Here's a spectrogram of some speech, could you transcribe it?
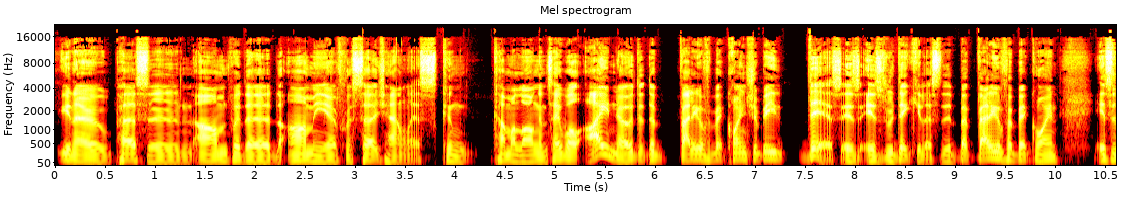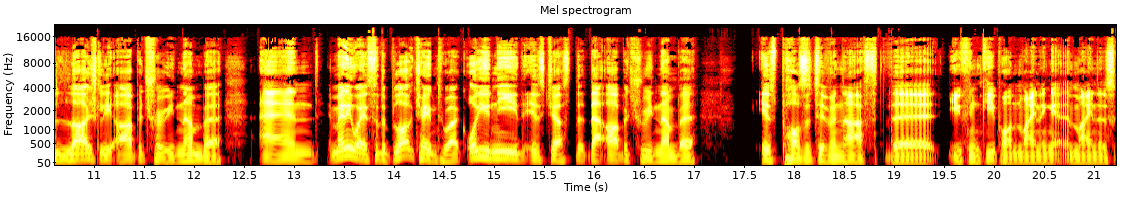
you know person armed with a, an army of research analysts can come along and say, well, I know that the value of a Bitcoin should be this is, is ridiculous. The value of a Bitcoin is a largely arbitrary number. And in many ways, for the blockchain to work, all you need is just that that arbitrary number is positive enough that you can keep on mining it and miners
